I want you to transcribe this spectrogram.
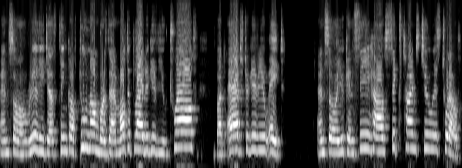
And so really just think of two numbers that multiply to give you 12 but add to give you 8. And so you can see how 6 times 2 is 12.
